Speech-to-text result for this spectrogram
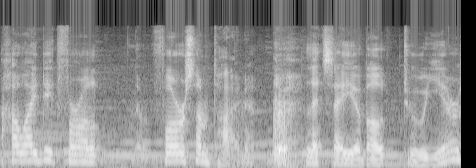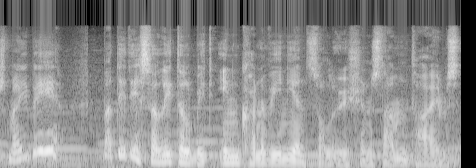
how I did for a, for some time. Let's say about two years, maybe? But it is a little bit inconvenient solution sometimes.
